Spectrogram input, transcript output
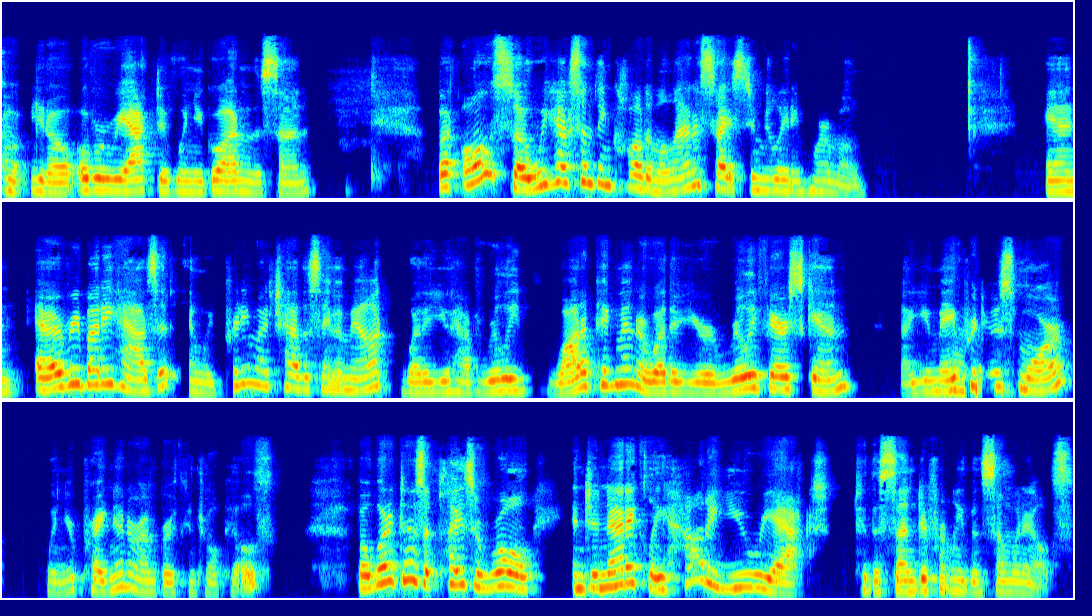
uh, you know, overreactive when you go out in the sun, but also we have something called a melanocyte stimulating hormone. and everybody has it and we pretty much have the same amount whether you have really a lot of pigment or whether you're really fair skin. Now you may produce more when you're pregnant or on birth control pills. But what it does it plays a role in genetically how do you react to the sun differently than someone else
